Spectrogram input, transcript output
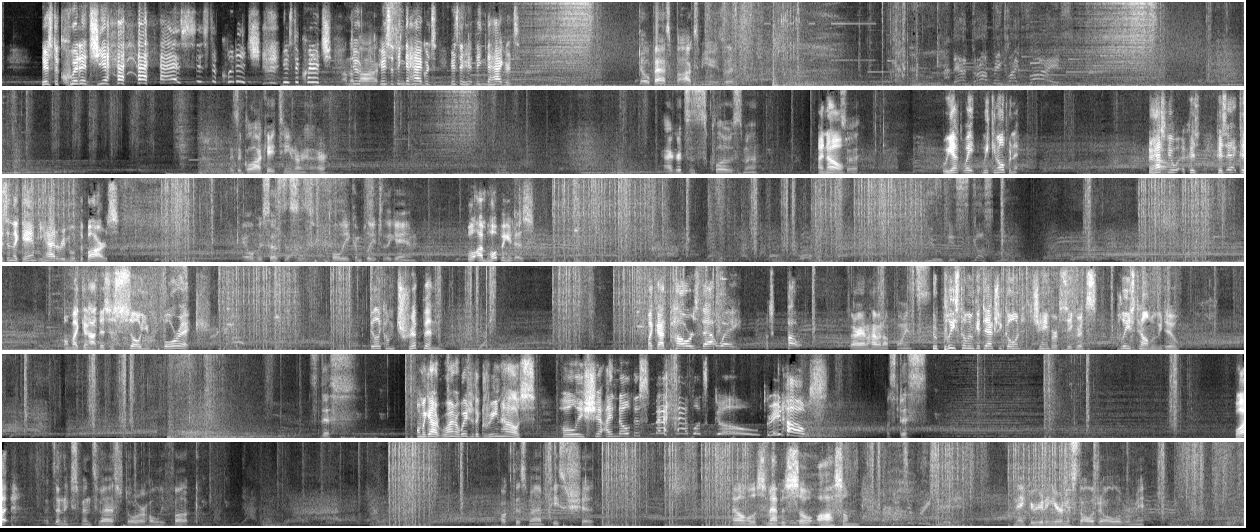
Here's the Quidditch, yes! It's the Quidditch! Here's the Quidditch! On the Dude, box. here's the thing to Hagrid's, here's the thing to Hagrid's. Dope ass box music. There's a Glock 18 right there. Hagrid's is closed, man. I know. So, We have to wait. We can open it. There has to be oh. because because because in the game you had to remove the bars. yeah, well, who says this is fully complete to the game? Well, I'm hoping it is. You disgust me. Oh my god, this is so euphoric. I feel like I'm tripping. My god, power's that way. Let's power. Sorry, I don't have enough points. Dude, please tell me we get to actually go into the Chamber of Secrets. Please tell me we do. What's this? Oh my god, we're on our way to the greenhouse. Holy shit, I know this map. Let's go. Greenhouse. What's this? What? That's an expensive ass store. Holy fuck. Fuck this map, piece of shit. Hell this map is so awesome. Much appreciated. Nick, you're getting your nostalgia all over me.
